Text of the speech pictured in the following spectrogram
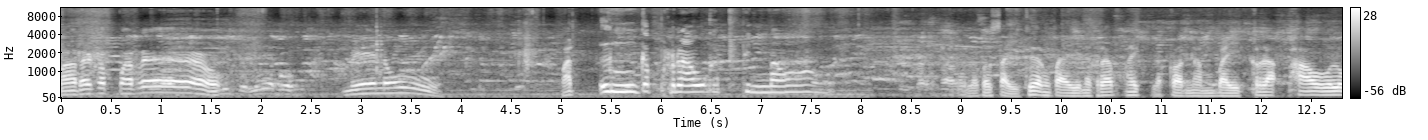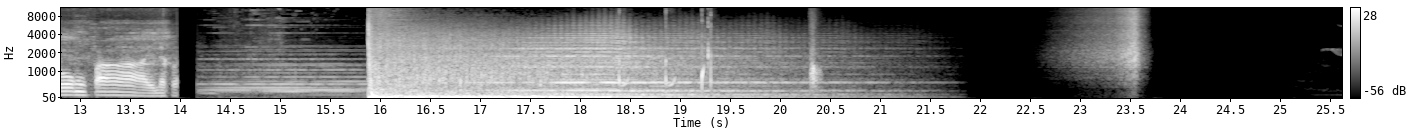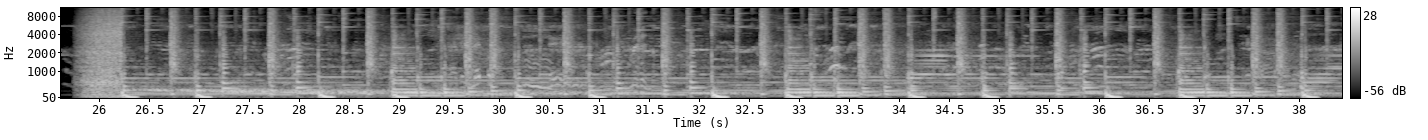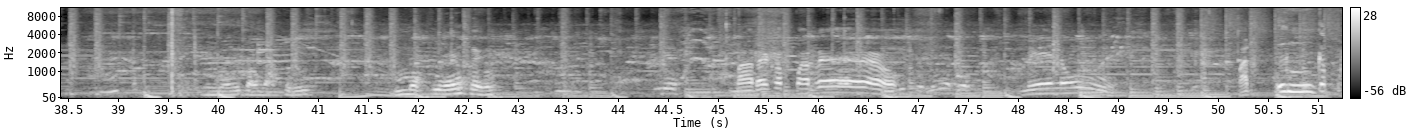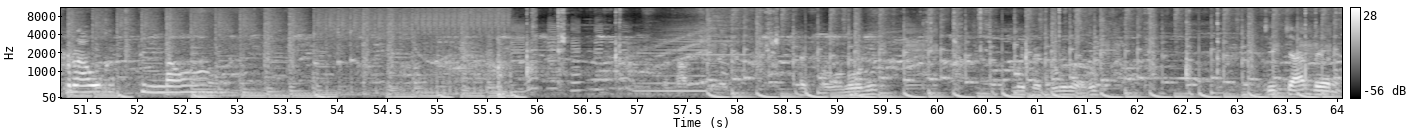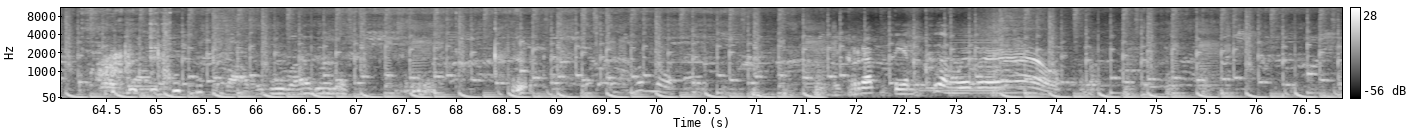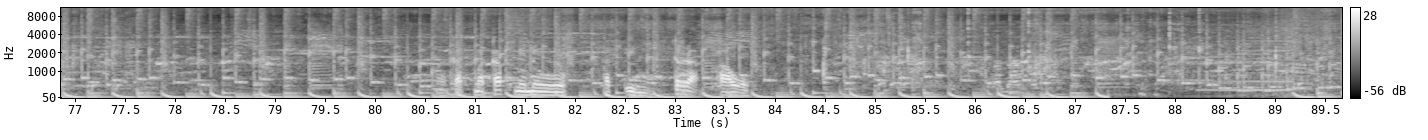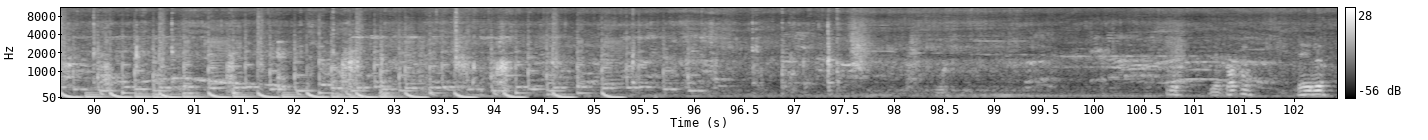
มาแล้วครับมาแล้วเมนูผัดอึ่งกะเพราครับพี่น้องแล้วก็ใส่เครื่องไปนะครับ ให้แล้วก็นำใบกระเพราลงไปนะครับ หมูสองดำตรงนี้หมกอยู่ในน้ำแข็งมาแล้วครับมาแล้วเมนูผัดอึ่งกะเพราครับพี่น้องไข่ของโลนี้ไม่เผ็ดด้วยเหรอลูกจิ๊กจ๊าดเลยเนี่ยซื้อมาให้ด้วยเลย ครับ เตรียมเครื่องไว้แล้วมาครับมาครับเมนูผัดอึ่งกระเพราเดี๋ยวเขาเทเลย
